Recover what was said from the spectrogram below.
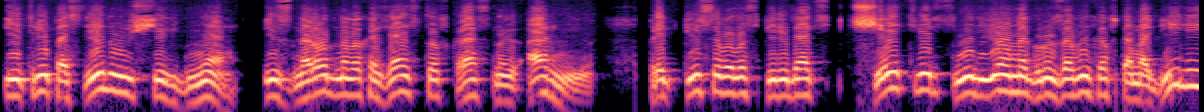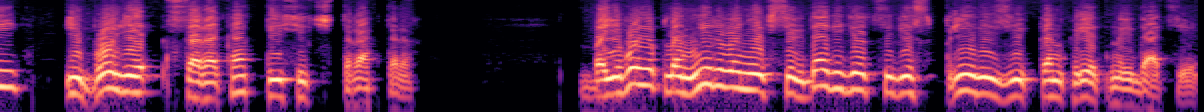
и три последующих дня из народного хозяйства в Красную армию предписывалось передать четверть миллиона грузовых автомобилей и более 40 тысяч тракторов. Боевое планирование всегда ведется без привязи к конкретной дате.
